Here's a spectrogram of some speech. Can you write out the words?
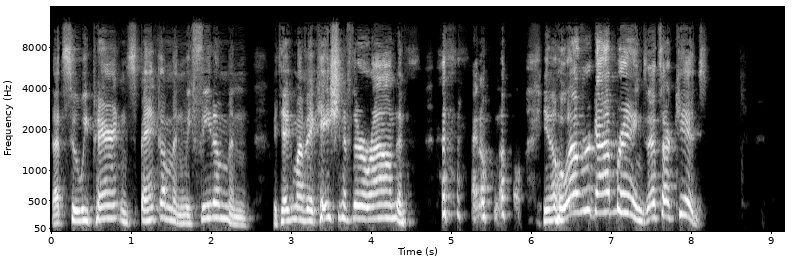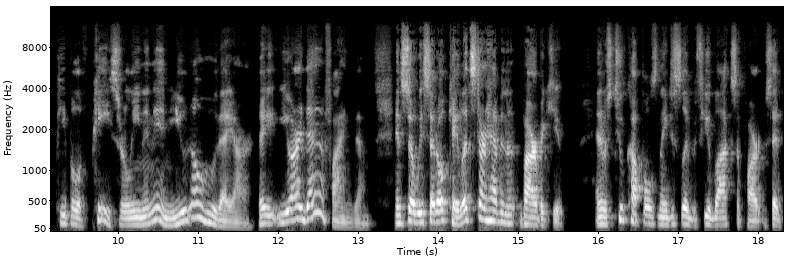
That's who we parent and spank them, and we feed them, and we take them on vacation if they're around. And I don't know, you know, whoever God brings, that's our kids. People of peace are leaning in. You know who they are. They you are identifying them. And so we said, okay, let's start having a barbecue. And it was two couples, and they just lived a few blocks apart. We said,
